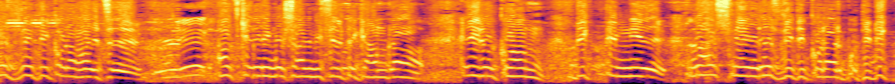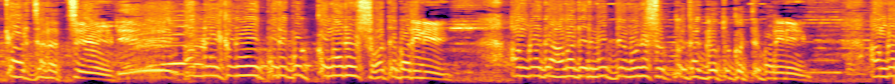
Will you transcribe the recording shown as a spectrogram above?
রাজনীতি করা হয়েছে। আজকের এই মশাল মিছিল থেকে আমরা এই রকম ভিকটিম নিয়ে লাশ নিয়ে রাজনীতি করার প্রতি ধিক্কার জানাচ্ছে। আমরা এখনও পরিপক্ক মানুষ হতে পারিনি। আমরা আমাদের মধ্যে মনুষ্যত্ব জাগ্রত করতে পারিনি। আমরা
